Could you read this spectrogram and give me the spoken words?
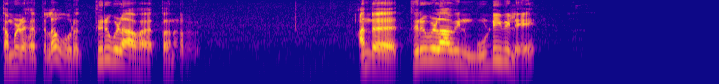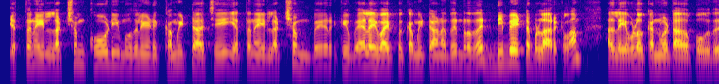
தமிழகத்தில் ஒரு திருவிழாவாகத்தான் நடந்தது. அந்த திருவிழாவின் முடிவிலே எத்தனை லட்சம் கோடி முதலீடு கமிட் ஆச்சு எத்தனை லட்சம் பேருக்கு வேலை வாய்ப்பு கமிட் ஆனதுன்றத டிபேட்டபிளாக இருக்கலாம். அதில் எவ்வளோ கன்வெர்ட் ஆக போகுது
